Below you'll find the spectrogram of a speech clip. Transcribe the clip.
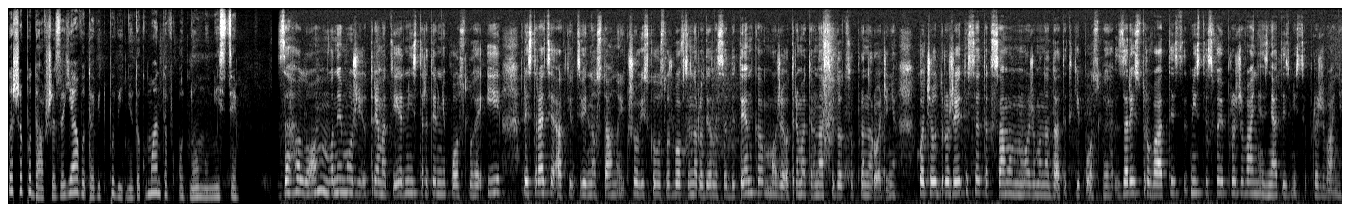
лише подавши заяву та відповідні документи в одному місці. Загалом вони можуть отримати і адміністративні послуги, і реєстрація актів цивільного стану. Якщо у військовослужбовця народилася дитинка, може отримати в нас свідоцтво про народження. Хоче одружитися, так само ми можемо надати такі послуги. Зареєструвати місце своє проживання, зняти з місця проживання.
